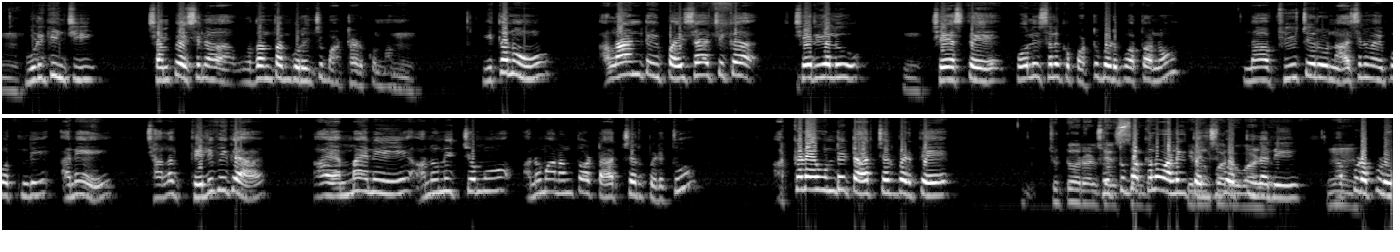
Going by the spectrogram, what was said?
మ్. ఉడికించి చంపేసిన ఉదంతం గురించి మాట్లాడుకున్నాం. ఇతను అలాంటి పైశాచిక చర్యలు. చేస్తే పోలీసులకు పట్టుబడిపోతాను నా ఫ్యూచరు నాశనం అయిపోతుంది అని చాలా తెలివిగా ఆ అమ్మాయిని అనునిత్యము అనుమానంతో టార్చర్ పెడుతూ అక్కడే ఉండి టార్చర్ పెడితే చుట్టుపక్కల వాళ్ళకి తెలిసిపోతుందని. అప్పుడప్పుడు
